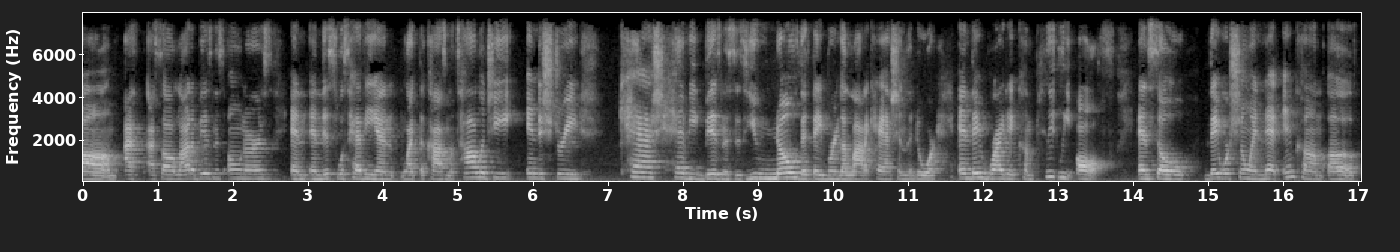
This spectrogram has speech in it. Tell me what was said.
Um, I, I, saw a lot of business owners, and, and this was heavy in like the cosmetology industry, cash heavy businesses. You know that they bring a lot of cash in the door and they write it completely off. And so they were showing net income of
